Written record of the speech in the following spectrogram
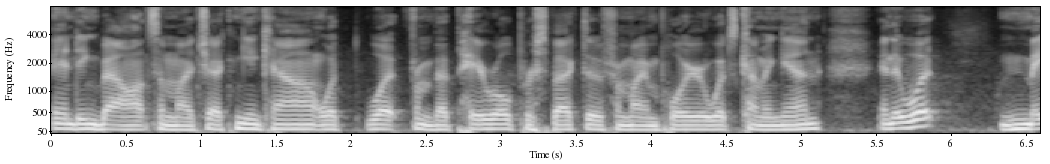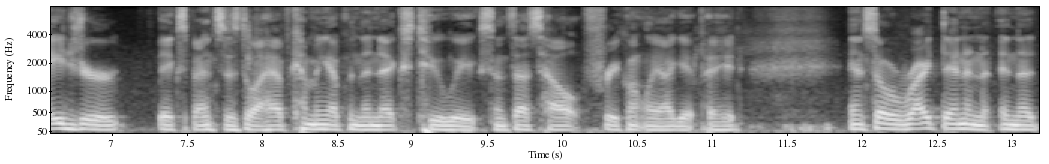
ending balance on my checking account what what from a payroll perspective from my employer what's coming in and then what major expenses do I have coming up in the next two weeks? Since that's how frequently I get paid. And so right then in, in the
